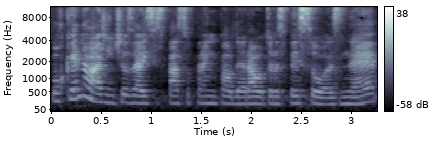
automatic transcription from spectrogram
por que não a gente usar esse espaço para empoderar outras pessoas, né?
